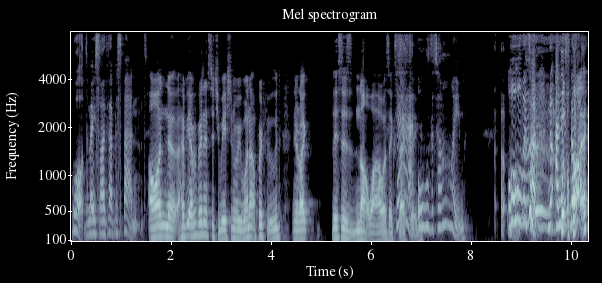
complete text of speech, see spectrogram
what the most I've ever spent? Oh no! Have you ever been in a situation where you went out for food and you're like, "This is not what I was expecting." Yeah, all the time, all the time. No, and it's not.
